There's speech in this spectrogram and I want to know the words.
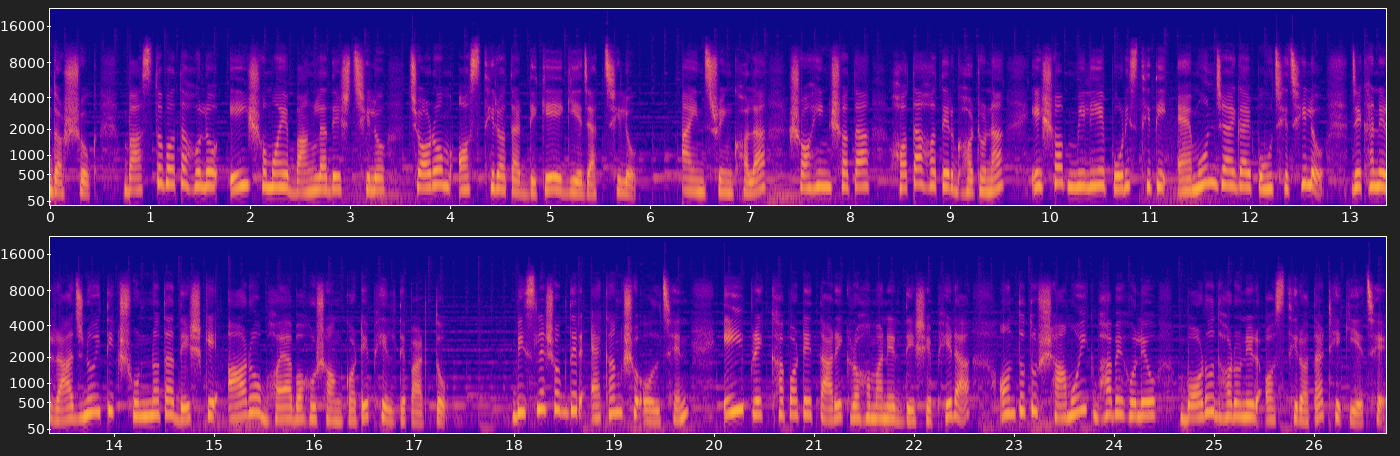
দর্শক, বাস্তবতা হলো এই সময়ে বাংলাদেশ ছিল চরম অস্থিরতার দিকে এগিয়ে যাচ্ছিল। আইন শৃঙ্খলা, সহিংসতা, হতাহতের ঘটনা, এসব মিলিয়ে পরিস্থিতি এমন জায়গায় পৌঁছেছিল যেখানে রাজনৈতিক শূন্যতা দেশকে আরও ভয়াবহ সংকটে ফেলতে পারত। বিশ্লেষকদের একাংশ বলছেন, এই প্রেক্ষাপটে তারেক রহমানের দেশে ফেরা অন্তত সাময়িকভাবে হলেও বড় ধরনের অস্থিরতা ঠেকিয়েছে।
